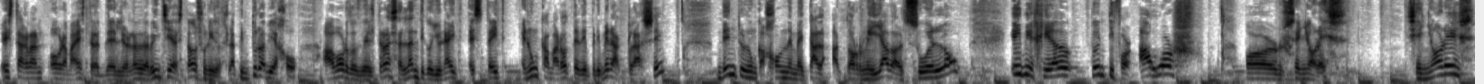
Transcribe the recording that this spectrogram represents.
esta gran obra maestra de Leonardo da Vinci a Estados Unidos. La pintura viajó a bordo del transatlántico United States en un camarote de primera clase, dentro de un cajón de metal atornillado al suelo y vigilado 24 hours por señores. Señores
